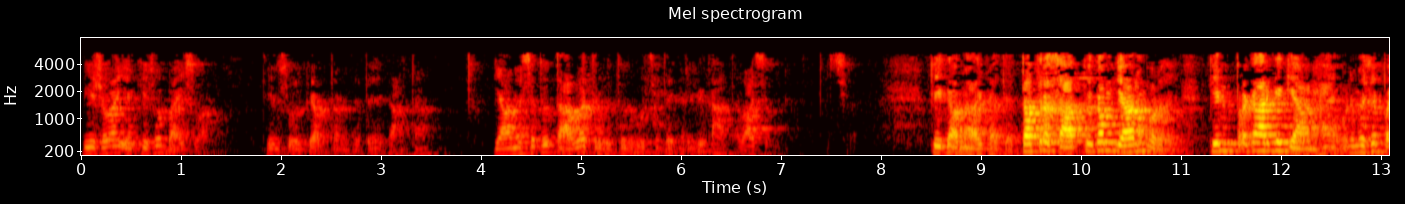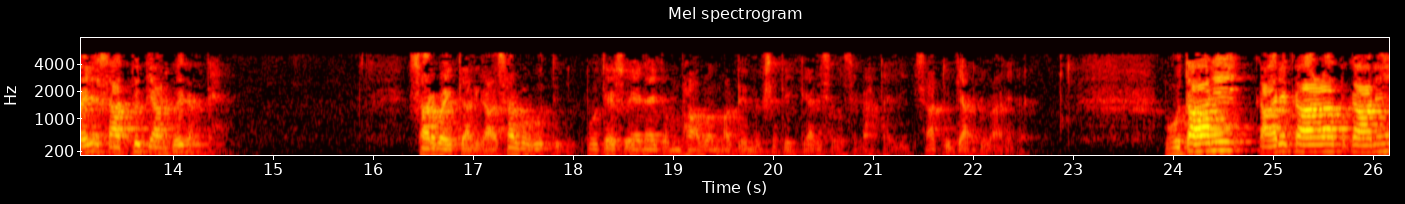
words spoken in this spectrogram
बीसवा, इक्कीसवा, बाईसवा, तीन श्लोक के अवतार देते कहा था। ज्ञान से तो तावत त्रिवृत्त उच्चते करके कहा था वास्तव में। अच्छा। ठीक है मैं कहते हैं। तत्र सात्विकम ज्ञान हो रहे तीन प्रकार के ज्ञान है उनमें से पहले सात्विक ज्ञान को ही रखते हैं। सर्व इत्यादि का सर्वभूत भूतेश एनकम भावम अभ्यमिक्षति इत्यादि सबसे कहा था ये सात्विक ज्ञान के बारे में। भूतानी कार्यकारात्मकानी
